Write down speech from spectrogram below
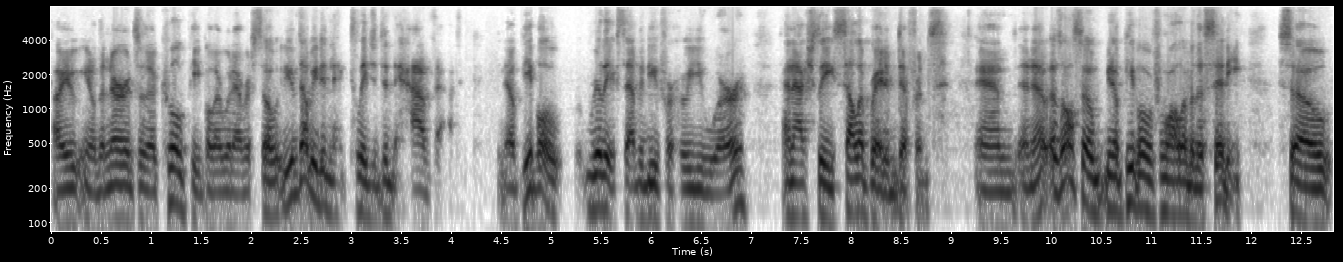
are you you know the nerds or the cool people or whatever? So UW didn't collegiate didn't have that. You know, people really accepted you for who you were and actually celebrated difference. And and it was also you know people from all over the city. So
